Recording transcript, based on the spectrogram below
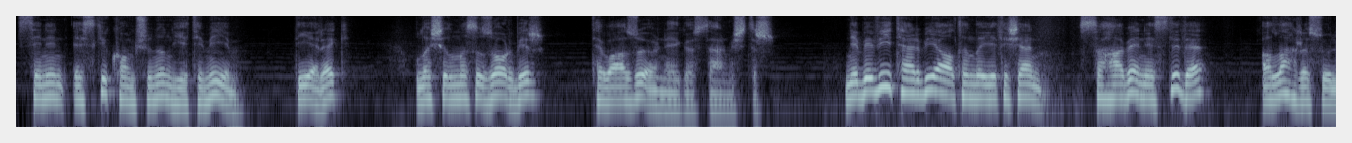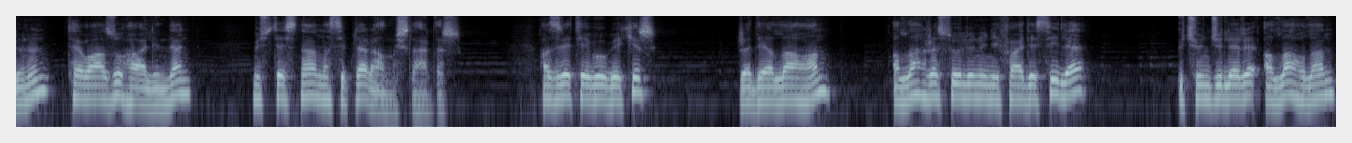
senin eski komşunun yetimiyim diyerek ulaşılması zor bir tevazu örneği göstermiştir. Nebevi terbiye altında yetişen sahabe nesli de Allah Resulü'nün tevazu halinden müstesna nasipler almışlardır. Hazreti Ebu Bekir radıyallahu an Allah Resulü'nün ifadesiyle üçüncüleri Allah olan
